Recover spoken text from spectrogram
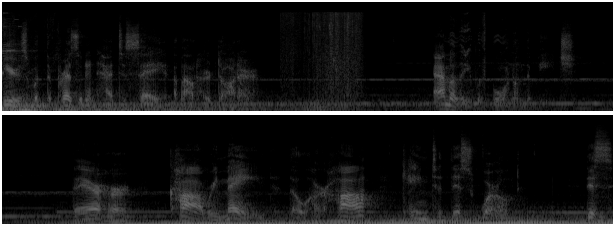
Here's what the president had to say about her daughter. Amelie was born on the beach. There her Ka remained, though her Ha came to this world. This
